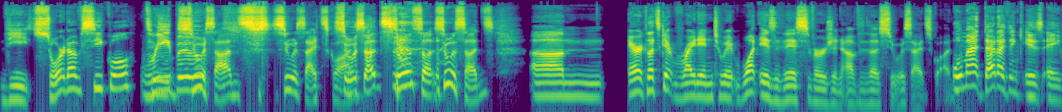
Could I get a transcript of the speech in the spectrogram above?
The sort of sequel to Reboot. Suicides, Suicide Squad, Suicides? Suicide, Suicides. Um, Eric, let's get right into it. What is this version of the Suicide Squad? well, Matt, that I think is a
